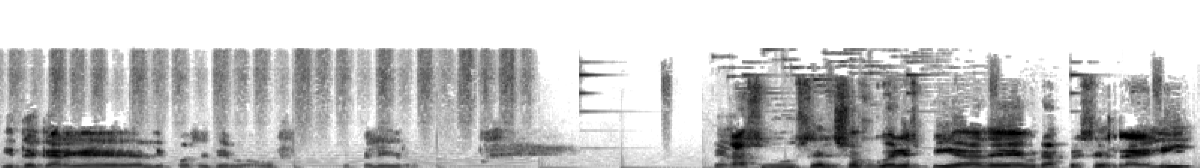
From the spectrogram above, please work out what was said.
y te cargue el dispositivo. Uf, qué peligro. Pegasus, el software espía de una empresa israelí,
